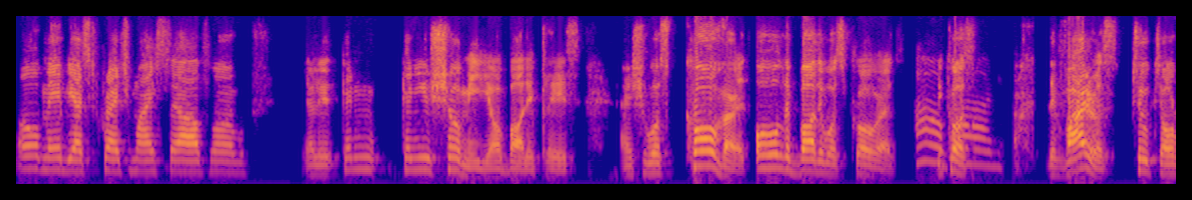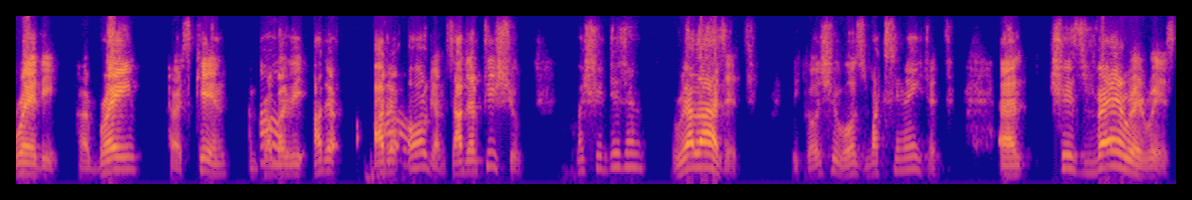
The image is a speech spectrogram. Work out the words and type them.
Oh, maybe I scratch myself. Or can can you show me your body, please? And she was covered. All the body was covered. oh, because- God. The virus took already her brain, her skin, and Oh. probably other other Oh. organs, other tissue. But she didn't realize it because she was vaccinated. And she's very risk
